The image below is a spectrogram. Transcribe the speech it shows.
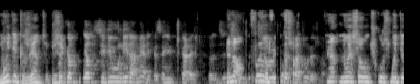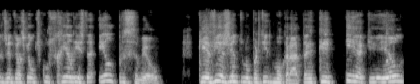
Muito inteligente. Por isso é Porque é que... ele, ele, decidiu unir a América sem buscar não, não, foi um discurso, fraturas. Não? não, não é só um discurso muito inteligente, eu acho que é um discurso realista. Ele percebeu que havia gente no Partido Democrata que queria que ele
